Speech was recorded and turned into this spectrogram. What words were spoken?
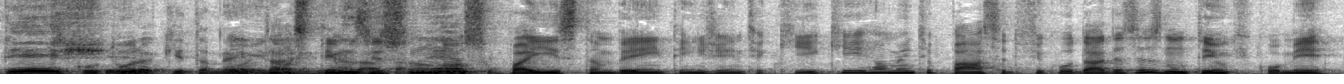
peixe. cultura aqui também. Bom, tá, nós temos exatamente. isso no nosso país também. Tem gente aqui que realmente passa dificuldade, às vezes não tem o que comer.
